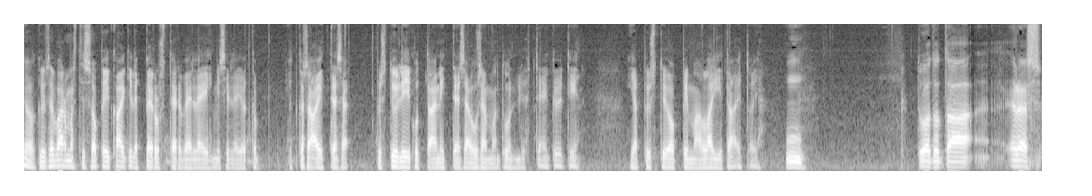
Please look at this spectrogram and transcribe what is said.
Joo, kyllä se varmasti sopii kaikille perusterveille ihmisille, jotka, jotka saa itsensä, pystyy liikuttamaan itseensä useamman tunnin yhteen kyytiin ja pystyy oppimaan lajitaitoja. Mm. Tuo tota, eräs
